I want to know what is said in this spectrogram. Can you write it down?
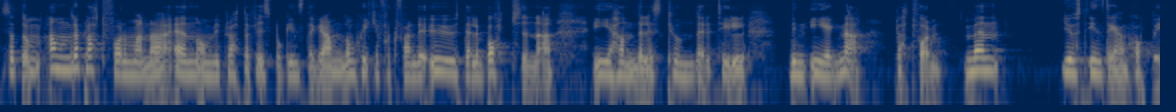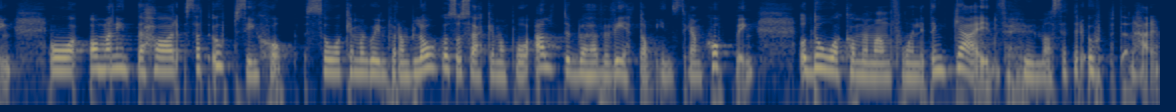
Så att de andra plattformarna än om vi pratar Facebook och Instagram, de skickar fortfarande ut eller bort sina e-handelskunder till din egna plattform. Men just Instagram shopping. Och om man inte har satt upp sin shop så kan man gå in på vår blogg och så söker man på allt du behöver veta om Instagram shopping. Och då kommer man få en liten guide för hur man sätter upp den här.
